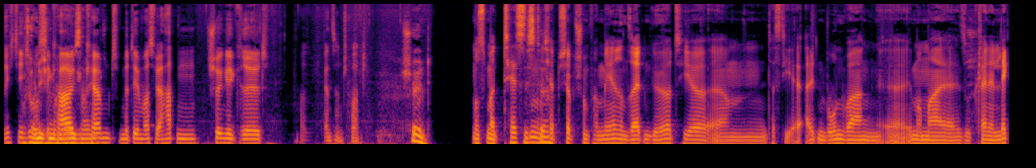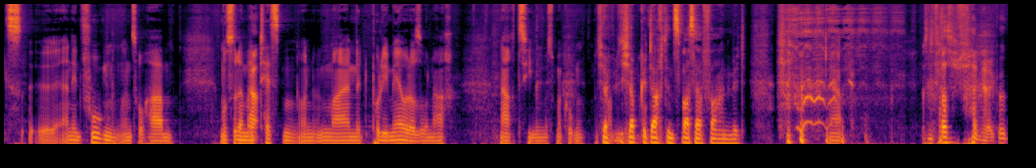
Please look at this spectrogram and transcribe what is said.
richtig rustikal gecampt, mit dem, was wir hatten, schön gegrillt. Also ganz entspannt. Schön. Muss man testen. Ich habe ich hab schon von mehreren Seiten gehört hier, ähm, dass die alten Wohnwagen äh, immer mal so kleine Lecks äh, an den Fugen und so haben. Musst du dann mal Ja. testen und mal mit Polymer oder so nach, nachziehen. Muss mal gucken. Muss Ich mal habe hab gedacht, ins Wasser fahren mit. Ja. Das ist ein ja, guck,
